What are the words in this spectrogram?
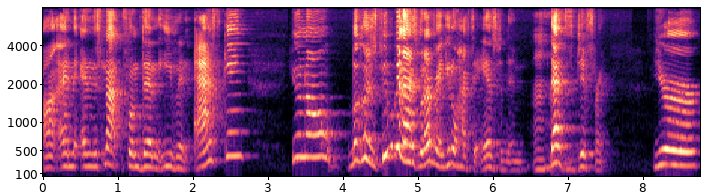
uh, and and it's not from them even asking you know because people can ask whatever and you don't have to answer them Mhm. that's different you're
